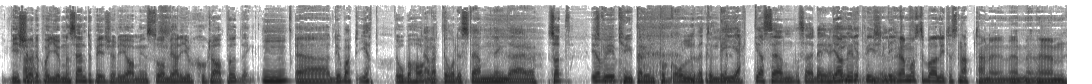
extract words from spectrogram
Vi körde på Human Centipede, körde jag och min son, vi hade gjort chokladpudding. Eh, det vart det har jätteobehagligt. varit dålig stämning där. Så att, Skulle vill, krypa runt på golvet och leka sen. Så här, det, Jag vill- inget blir likt. Jag måste bara lite snabbt här nu, ehm,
